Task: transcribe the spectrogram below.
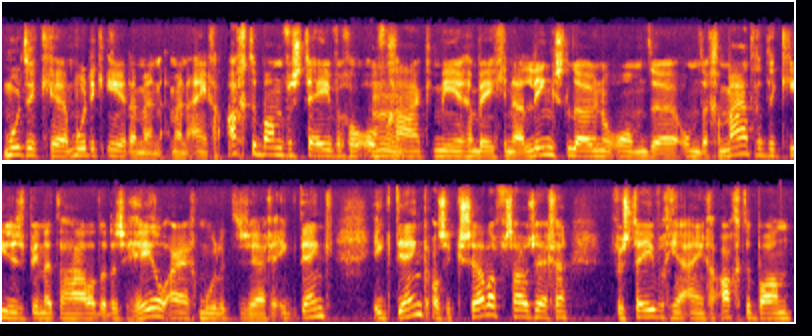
moet ik, uh, moet ik eerder mijn, mijn eigen achterban verstevigen... of mm. ga ik meer een beetje naar links leunen... om de, om de gematigde kiezers binnen te halen? Dat is heel erg moeilijk te zeggen. Ik denk, ik denk als ik zelf zou zeggen... verstevig je eigen achterban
